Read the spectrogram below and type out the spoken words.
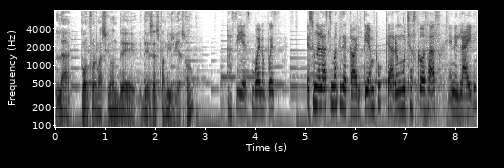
la conformación de, de esas familias, ¿no? Así es. Bueno, pues es una lástima que se acabe el tiempo, quedaron muchas cosas en el aire.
